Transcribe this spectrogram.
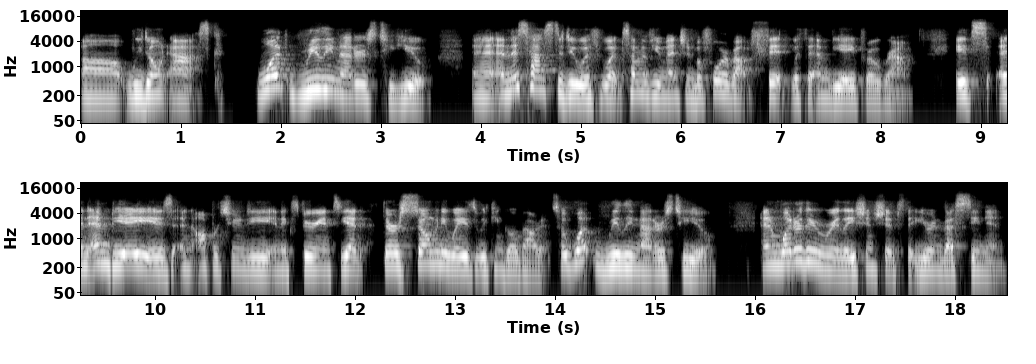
uh, we don't ask. What really matters to you? And, and this has to do with what some of you mentioned before about fit with the MBA program. It's an MBA is an opportunity and experience, yet there are so many ways we can go about it. So, what really matters to you? And what are the relationships that you're investing in?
